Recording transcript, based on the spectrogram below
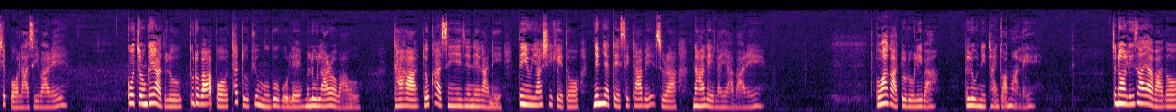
ဖြစ်ပေါ်လာစေပါတယ်။ ကိုကြုံခဲ့ရသလိုသူတစ်ပါးအပေါ်ထပ်တူပြုမှုဖို့ကိုလည်းမလိုလားတော့ပါဘူး။ဒါဟာဒုက္ခဆင်းရဲခြင်းတွေကနေတင်ယူရရှိခဲ့သောမြင့်မြတ်တဲ့စိတ်ထားပဲဆိုတာနားလည်လိုက်ရပါတယ်။ဘဝကတူတူလေးပါဘလို့နေထိုင်သွားမှလဲကျွန်တော်လေးစားရပါတော့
